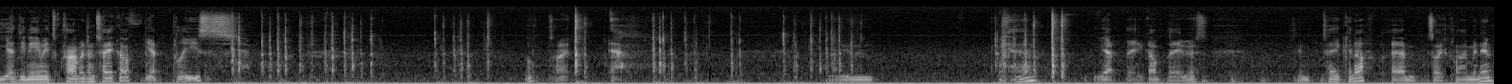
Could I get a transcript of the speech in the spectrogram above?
Yeah, do you need me to climb it and take off? Yep, please. Oh, sorry. You can. Yep, there you go. There it goes. Him taking off. Um, sorry, climbing in.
